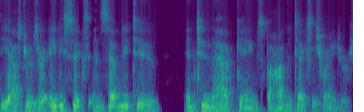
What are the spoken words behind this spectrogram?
The Astros are 86 and 72 and two and a half games behind the Texas Rangers.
